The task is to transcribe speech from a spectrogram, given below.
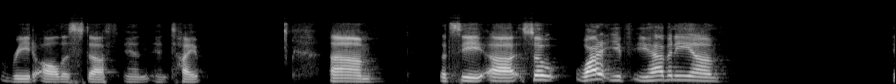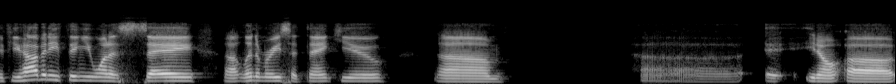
read all this stuff and and type. Um, let's see. Uh, so why if you have any um, if you have anything you want to say, uh, Linda Marie said thank you. Um, uh, Eh, you know, uh,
